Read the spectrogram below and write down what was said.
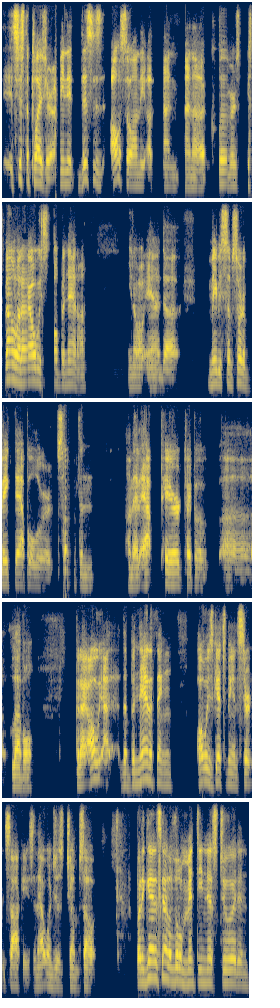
it's just a pleasure. I mean, it, this is also on the on on uh, Clivers. You smell it. I always smell banana, you know, and uh, maybe some sort of baked apple or something on that app pear type of uh, level. But I always I, the banana thing always gets me in certain sakes, and that one just jumps out. But again, it's got a little mintiness to it, and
